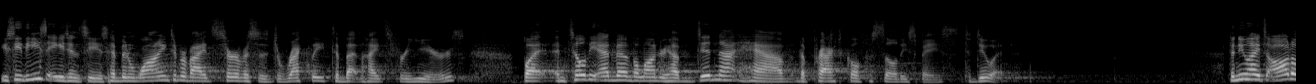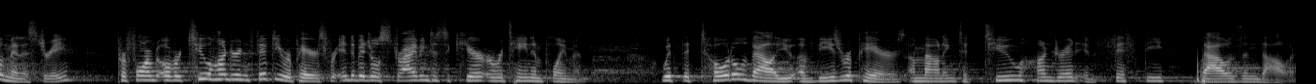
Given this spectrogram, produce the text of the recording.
You see, these agencies have been wanting to provide services directly to Benton Heights for years, but until the advent of the Laundry Hub, did not have the practical facility space to do it. The New Heights Auto Ministry performed over 250 repairs for individuals striving to secure or retain employment with the total value of these repairs amounting to $250,000.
